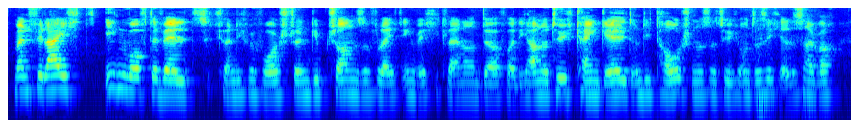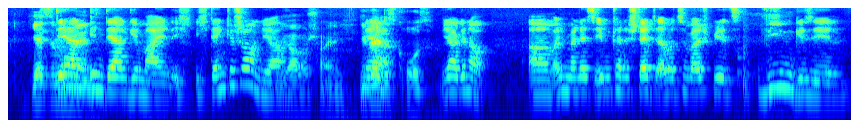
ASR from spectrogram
ich meine, vielleicht irgendwo auf der Welt, könnte ich mir vorstellen, gibt schon so vielleicht irgendwelche kleineren Dörfer, die haben natürlich kein Geld und die tauschen das natürlich unter sich. Also es ist einfach Jetzt im deren, Moment. in deren Gemeinde. Ich, ich denke schon, ja. ja, wahrscheinlich. Die Ja. Welt ist groß. Ja, genau. Ähm, ich meine jetzt eben keine Städte, aber zum Beispiel jetzt Wien gesehen.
